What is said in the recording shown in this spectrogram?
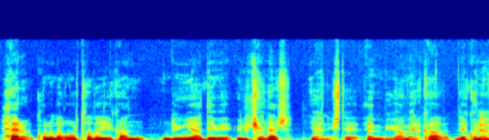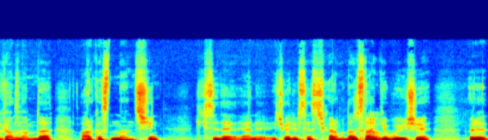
Her konuda ortalığı yıkan dünya devi ülkeler yani işte en büyük Amerika ekonomik evet. anlamda arkasından Çin ikisi de yani hiç öyle bir ses çıkarmadan Çıkarım. sanki bu işi böyle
